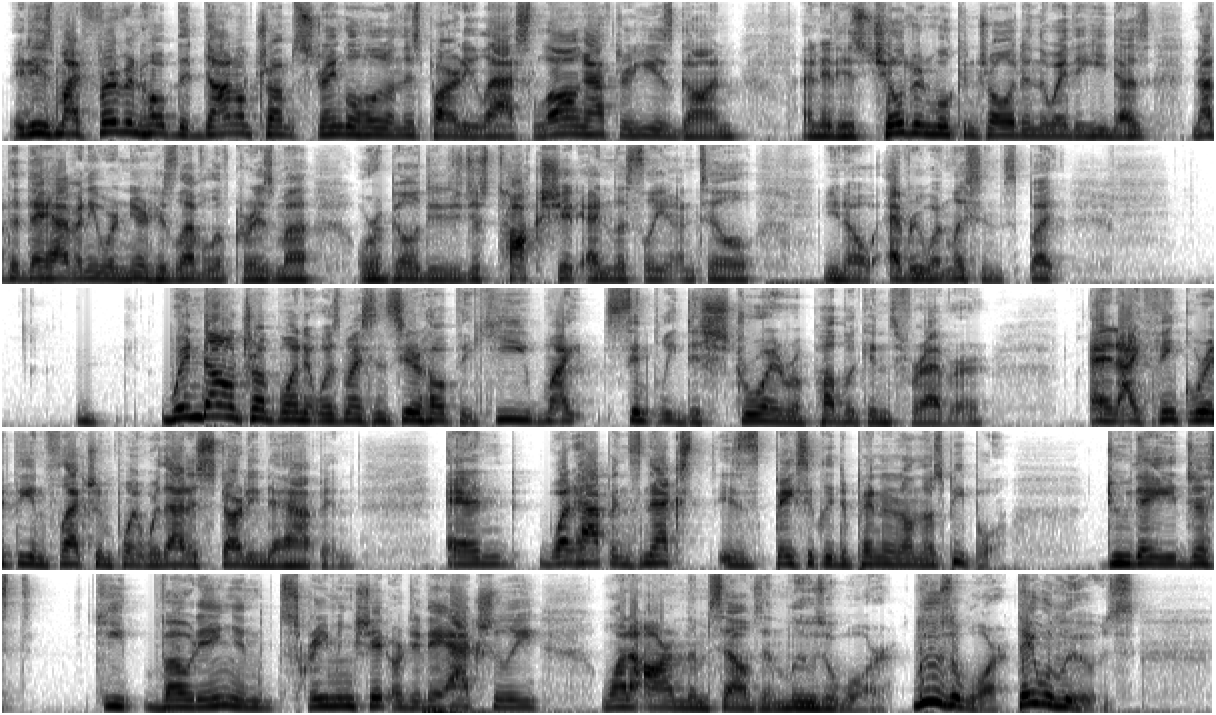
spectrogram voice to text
It is my fervent hope that Donald Trump's stranglehold on this party lasts long after he is gone and that his children will control it in the way that he does. Not that they have anywhere near his level of charisma or ability to just talk shit endlessly until, you know, everyone listens. But when Donald Trump won, it was my sincere hope that he might simply destroy Republicans forever. And I think we're at the inflection point where that is starting to happen. And what happens next is basically dependent on those people. Do they just keep voting and screaming shit, or do they actually want to arm themselves and lose a war. Lose a war. They will lose.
